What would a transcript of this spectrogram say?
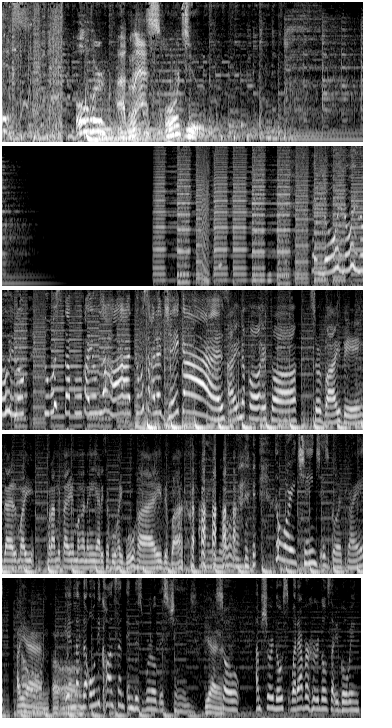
Is Over a Glass or Two. Hello, hello, hello, hello. Kumusta po kayong lahat? Kumusta ka na, Jcas? Ay nako, ito, surviving dahil may marami tayong mga nangyayari sa buhay-buhay, di ba? I know, right? Don't worry, change is good, right? Ayan, Oo. oo. Yan lang, the only constant in this world is change. Yeah. So, I'm sure those, whatever hurdles that you're going,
